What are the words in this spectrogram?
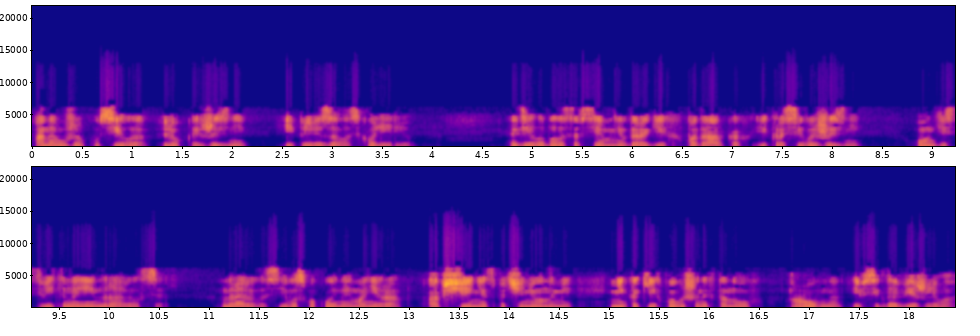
она уже вкусила легкой жизни и привязалась к Валерию. Дело было совсем не в дорогих подарках и красивой жизни. Он действительно ей нравился. Нравилась его спокойная манера общения с подчиненными, никаких повышенных тонов, ровно и всегда вежливо.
